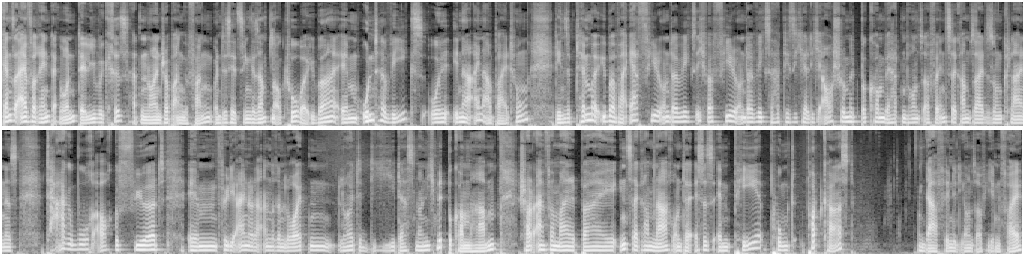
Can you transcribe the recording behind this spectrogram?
Ganz einfacher Hintergrund, der liebe Chris hat einen neuen Job angefangen und ist jetzt den gesamten Oktober über ähm, unterwegs in der Einarbeitung. Den September über war er viel unterwegs, ich war viel unterwegs, da habt ihr sicherlich auch schon mitbekommen. Wir hatten bei uns auf der Instagram-Seite so ein kleines Tagebuch auch geführt ähm, für die ein oder anderen Leuten, Leute, die das noch nicht mitbekommen haben. Schaut einfach mal bei Instagram nach unter ssmp.podcast da findet ihr uns auf jeden Fall.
